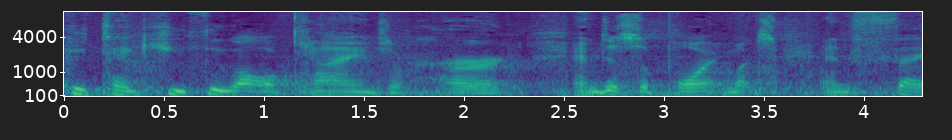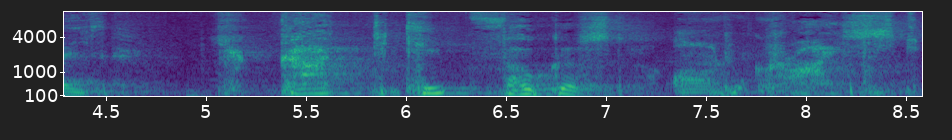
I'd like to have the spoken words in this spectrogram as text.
He takes you through all kinds of hurt and disappointments and faith. You've got to keep focused on Christ.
